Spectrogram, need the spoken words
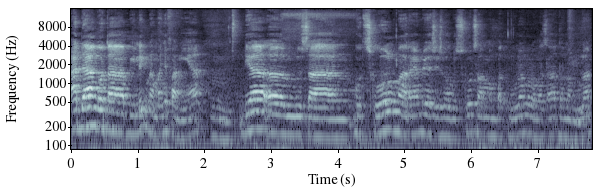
ada anggota bilik namanya Vania Hmm. dia eh, lulusan good school kemarin dia siswa good school selama 4 bulan kalau nggak salah atau 6 bulan.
